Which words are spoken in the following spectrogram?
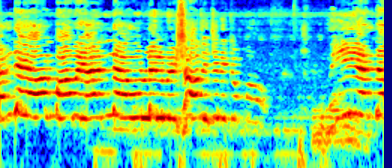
എന്റെ ആത്മാവ് എന്റെ ഉള്ളിൽ വിഷാദിച്ചിരിക്കുമ്പോ നീ എന്റെ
